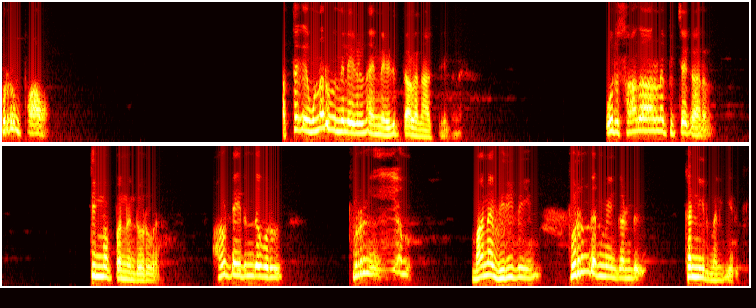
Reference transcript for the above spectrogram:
பெரும் பாவம். அத்தகைய உணர்வு நிலைகள் தான் என்ன எழுத்தாளன் ஆக்குகின்றன ஒரு சாதாரண பிச்சைக்காரர் திம்மப்பன் என்று ஒருவர் அவர்கிட்ட இருந்த ஒரு பெரிய மன விரிவையும் பெருந்தன்மையும் கண்டு கண்ணீர் மல்கி இருக்கு.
